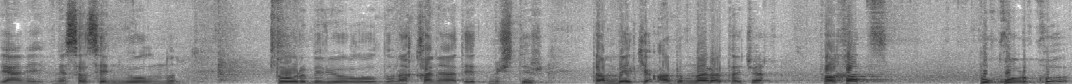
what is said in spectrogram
yani mesela senin yolunun doğru bir yol olduğuna kanaat etmiştir. Tam belki adımlar atacak. Fakat bu korku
